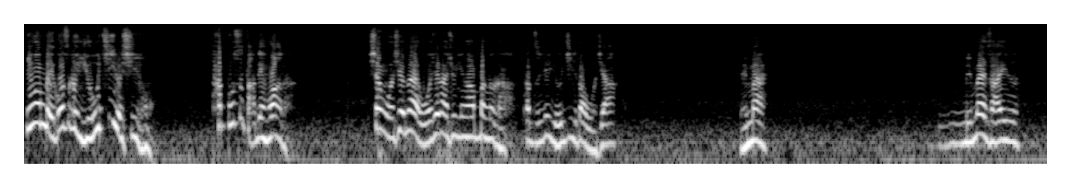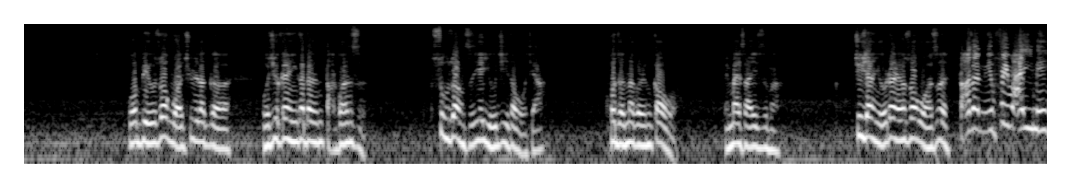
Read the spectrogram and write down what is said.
因为美国是个邮寄的系统，它不是打电话的。像我现在，我现在去银行办个卡，他直接邮寄到我家，明白？明白啥意思？我比如说我去那个，我去跟一个人打官司，诉状直接邮寄到我家，或者那个人告我，明白啥意思吗？就像有的人说我是打着你非法移民，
